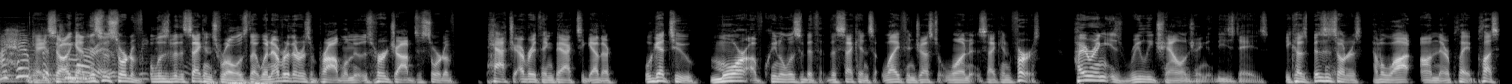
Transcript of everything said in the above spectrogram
I hope okay, so again, this is sort of Elizabeth II's role is that whenever there was a problem, it was her job to sort of patch everything back together. We'll get to more of Queen Elizabeth II's life in just one second. First, hiring is really challenging these days because business owners have a lot on their plate. Plus,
